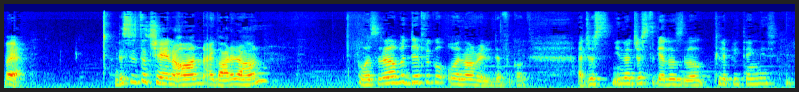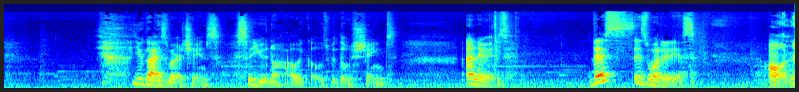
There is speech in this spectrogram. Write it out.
But yeah, this is the chain on. I got it on. It was a little bit difficult. Well, not really difficult. I just, you know, just to get those little clippy things you guys wear chains so you know how it goes with those chains anyways this is what it is on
